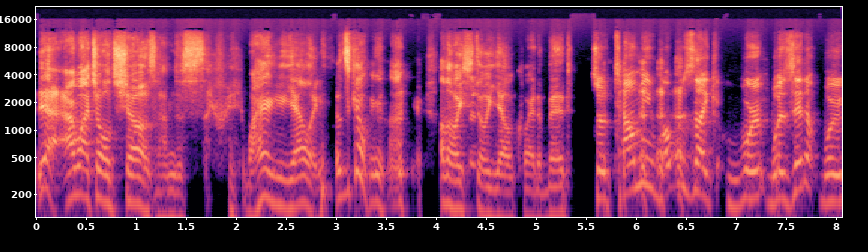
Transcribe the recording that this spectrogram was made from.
Yeah, I watch old shows. and I'm just like, why are you yelling? What's going on here? Although I still yell quite a bit. So tell me, what was like? Were was it? Were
